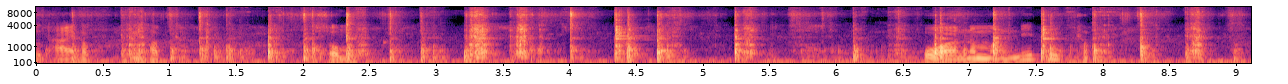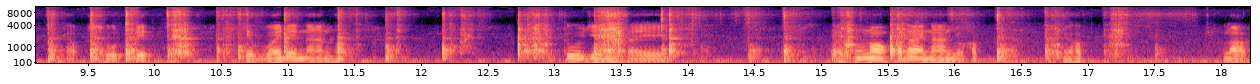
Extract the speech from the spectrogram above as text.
สุดท้ายครับนี่ครับผสมขั่วน้ำมันนิดๆครับ ครับสูตรเด็ด เก็บไว้ได้นานครับ ตู้เย็นใส่ไว้ข้างนอกก็ได้นานอยู่ครับนะครับลาบ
